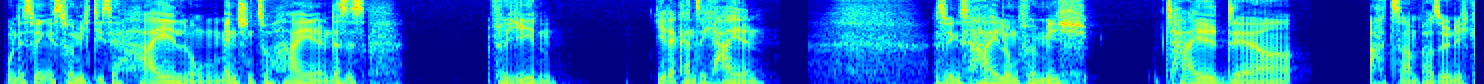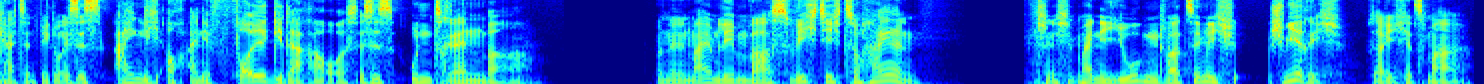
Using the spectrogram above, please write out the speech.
Und deswegen ist für mich diese Heilung, Menschen zu heilen, das ist für jeden. Jeder kann sich heilen. Deswegen ist Heilung für mich Teil der achtsamen Persönlichkeitsentwicklung. Es ist eigentlich auch eine Folge daraus. Es ist untrennbar. Und in meinem Leben war es wichtig zu heilen. Meine Jugend war ziemlich schwierig, sage ich jetzt mal.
